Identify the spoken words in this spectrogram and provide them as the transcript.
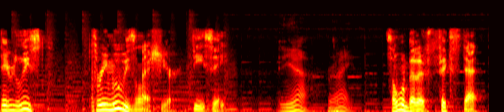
they released three movies last year. DC. yeah, right. Someone better fix that.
